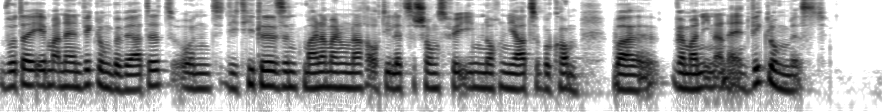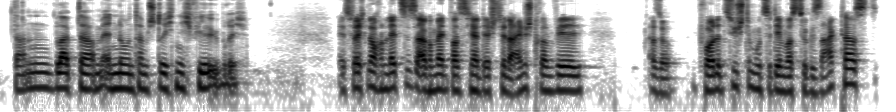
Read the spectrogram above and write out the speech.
wird er eben an der Entwicklung bewertet? Und die Titel sind meiner Meinung nach auch die letzte Chance für ihn, noch ein Jahr zu bekommen. Weil, wenn man ihn an der Entwicklung misst, dann bleibt da am Ende unterm Strich nicht viel übrig. Ist vielleicht noch ein letztes Argument, was ich an der Stelle einstreuen will. Also, volle Zustimmung zu dem, was du gesagt hast.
